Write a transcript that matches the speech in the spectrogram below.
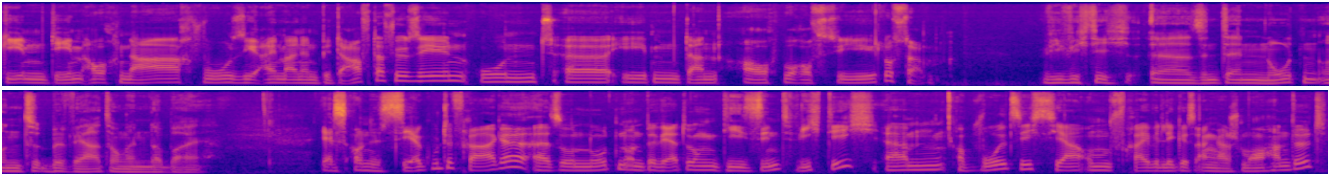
gehen dem auch nach, wo sie einmal einen Bedarf dafür sehen und äh, eben dann auch, worauf sie Lust haben. Wie wichtig äh, sind denn Noten und Bewertungen dabei? Ja, das ist auch eine sehr gute Frage. Also Noten und Bewertungen, die sind wichtig, ähm, obwohl es sich ja um freiwilliges Engagement handelt.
